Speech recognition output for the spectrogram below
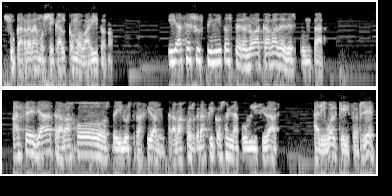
su carrera musical como barítono. Y hace sus pinitos, pero no acaba de despuntar. Hace ya trabajos de ilustración, trabajos gráficos en la publicidad, al igual que hizo Hergé.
